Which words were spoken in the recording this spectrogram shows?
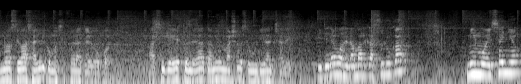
no se va a salir como si fuera telgopor. Así que esto le da también mayor seguridad al chaleco. Y tenemos de la marca Zuluka, mismo diseño,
